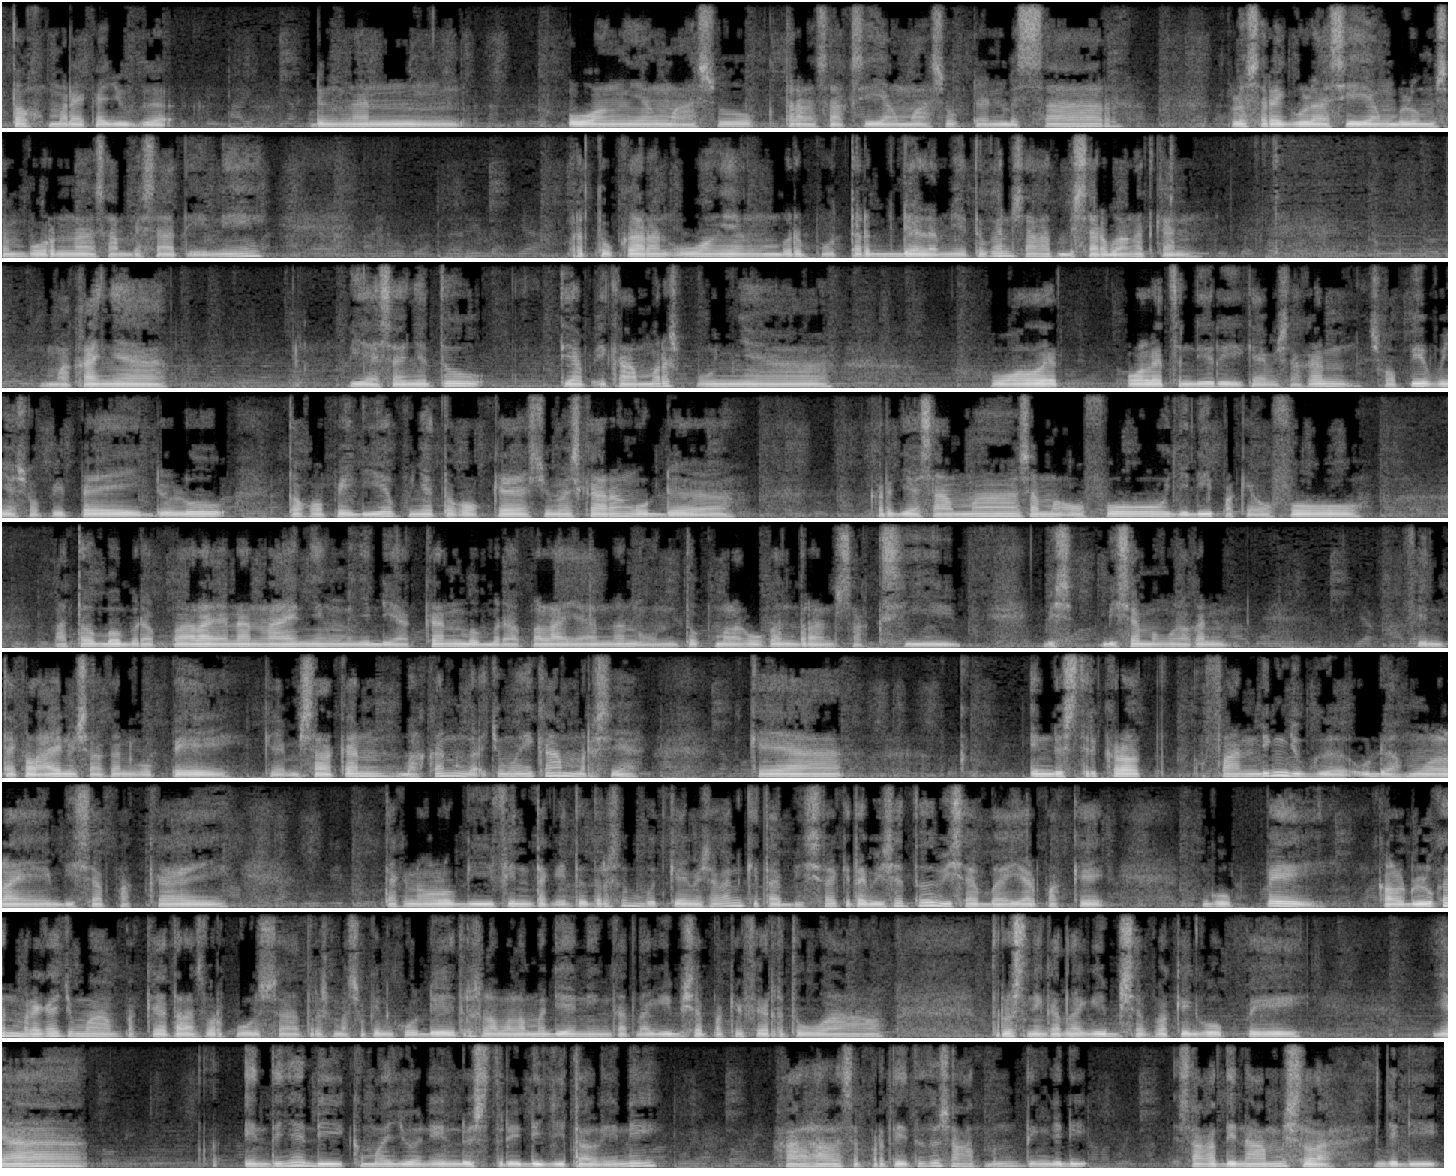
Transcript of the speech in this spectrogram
Toh mereka juga dengan uang yang masuk, transaksi yang masuk dan besar, plus regulasi yang belum sempurna sampai saat ini, pertukaran uang yang berputar di dalamnya itu kan sangat besar banget kan. Makanya biasanya tuh tiap e-commerce punya wallet wallet sendiri. Kayak misalkan Shopee punya Shopee Pay dulu Tokopedia punya Toko Cash. Cuma sekarang udah kerjasama sama OVO jadi pakai OVO atau beberapa layanan lain yang menyediakan beberapa layanan untuk melakukan transaksi bisa bisa menggunakan fintech lain misalkan GoPay. Kayak misalkan bahkan nggak cuma e-commerce ya. Kayak industri crowdfunding juga udah mulai bisa pakai teknologi fintech itu tersebut. Kayak misalkan kita bisa kita bisa tuh bisa bayar pakai GoPay kalau dulu kan mereka cuma pakai transfer pulsa terus masukin kode terus lama-lama dia ningkat lagi bisa pakai virtual terus ningkat lagi bisa pakai GoPay. Ya intinya di kemajuan industri digital ini hal-hal seperti itu tuh sangat penting. Jadi sangat dinamis lah. Jadi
